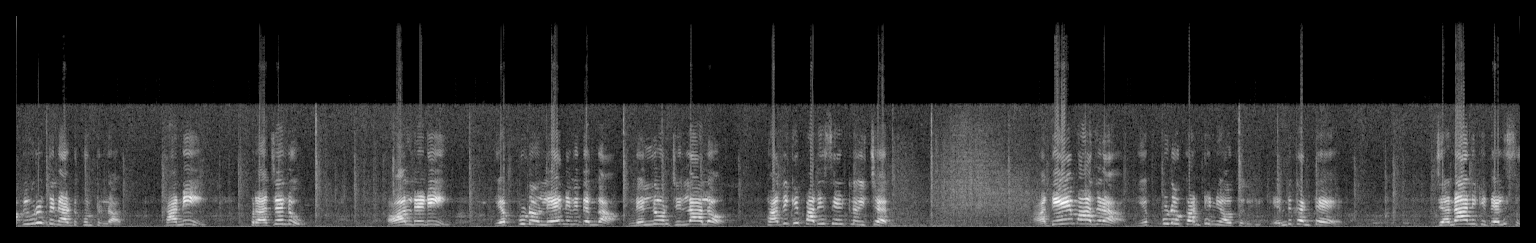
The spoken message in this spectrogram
అభివృద్ధిని అడ్డుకుంటున్నారు. కానీ ప్రజలు ఆల్రెడీ ఎప్పుడూ లేని విధంగా నెల్లూరు జిల్లాలో పదికి పది సీట్లు ఇచ్చారు. అదే మాదిర ఎప్పుడూ కంటిన్యూ అవుతుంది. ఎందుకంటే జనానికి తెలుసు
